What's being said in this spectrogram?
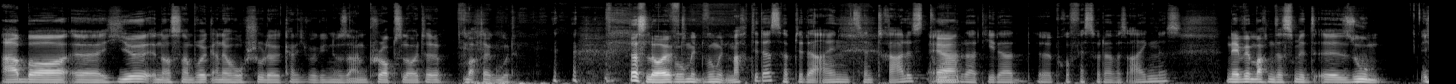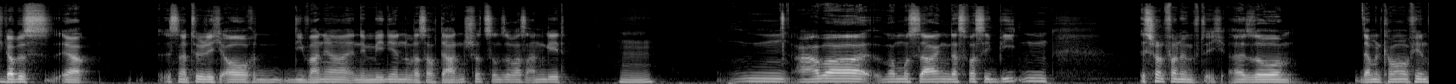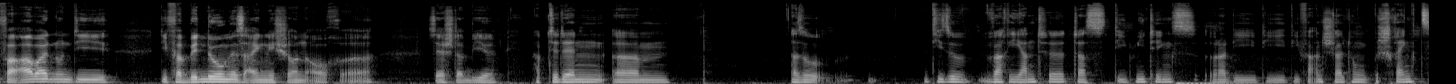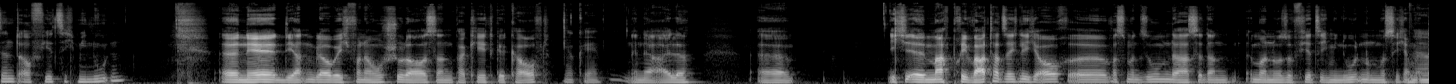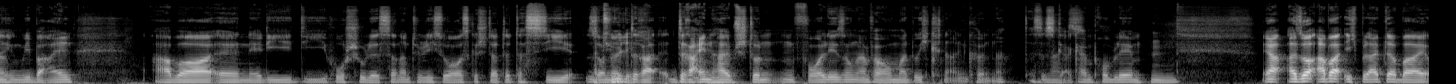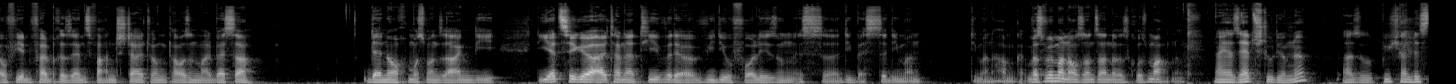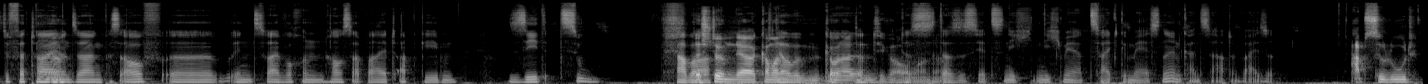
Aber äh, hier in Osnabrück an der Hochschule kann ich wirklich nur sagen, Props, Leute, macht er gut. das läuft. Womit, womit macht ihr das? Habt ihr da ein zentrales Tool Ja. oder hat jeder äh, Professor da was eigenes? Ne, wir machen das mit äh, Zoom. Ich glaube, es ja, ist natürlich auch, die waren ja in den Medien, was auch Datenschutz und sowas angeht. Hm. Mm, Aber man muss sagen, das, was sie bieten, ist schon vernünftig. Also damit kann man auf jeden Fall arbeiten und die, die Verbindung ist eigentlich schon auch äh, sehr stabil. Habt ihr denn, ähm, also diese Variante, dass die Meetings oder die, die, die Veranstaltungen beschränkt sind auf 40 Minuten? Äh, nee, die hatten, glaube ich, von der Hochschule aus ein Paket gekauft Okay. in der Eile. Äh, ich äh, mache privat tatsächlich auch äh, was mit Zoom. Da hast du dann immer nur so 40 Minuten und musst dich am Ja. Ende irgendwie beeilen. Aber äh, nee, die, die Hochschule ist dann natürlich so ausgestattet, dass sie so eine Natürlich. drei, dreieinhalb Stunden Vorlesung einfach auch mal durchknallen können. Ne? Das ist Nice. gar kein Problem. Hm. Ja, also, aber ich bleibe dabei, auf jeden Fall Präsenzveranstaltungen tausendmal besser. Dennoch muss man sagen, die, die jetzige Alternative der Videovorlesung ist äh, die beste, die man, die man haben kann. Was will man auch sonst anderes groß machen? Ne? Naja, Selbststudium, ne? Also Bücherliste verteilen Ja. und sagen, pass auf, äh, in zwei Wochen Hausarbeit abgeben, seht zu. Aber das stimmt, ja, kann man, glaube, kann man ähm, Alternative auch das, machen. Ja. das ist jetzt nicht, nicht mehr zeitgemäß, ne? In keinster Art und Weise. Absolut.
